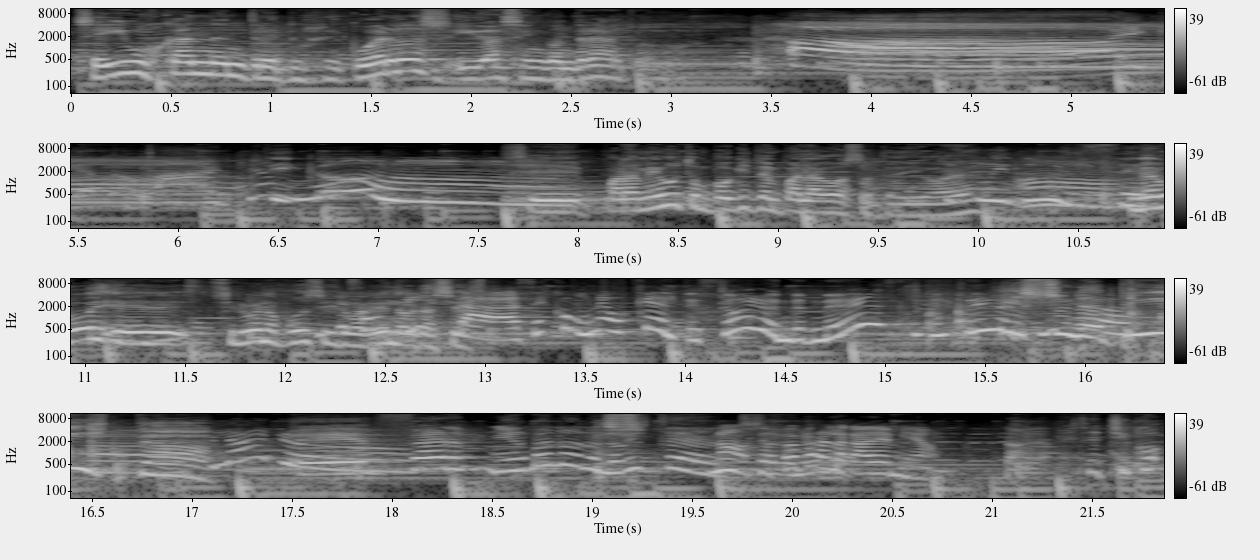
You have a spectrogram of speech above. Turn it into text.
Seguí buscando entre tus recuerdos y vas a encontrar a tu amor. Ay, qué romántico. Sí, para mi gusto un poquito empalagoso, te digo, ¿eh? Muy dulce. Me voy, eh, Silvana, ¿puedo seguir barriendo? Gracias. Es como una búsqueda del tesoro, ¿entendés? Es, re ¡Es una pista! Eh, Fer, ¿mi hermano no lo viste? No, se fue para la academia. No, no, este chico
